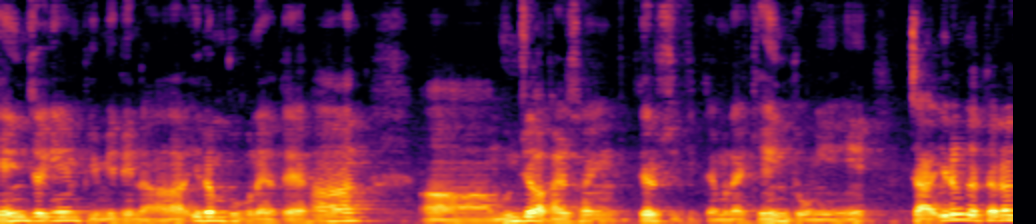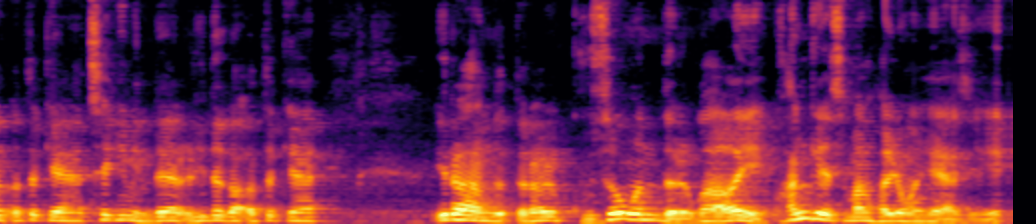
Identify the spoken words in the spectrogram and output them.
개인적인 비밀이나 이런 부분에 대한 어, 문제가 발생될 수 있기 때문에 개인 동의. 자, 이런 것들은 어떻게 책임인데 리더가 어떻게 이러한 것들을 구성원들과의 관계에서만 활용을 해야지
